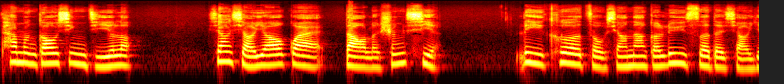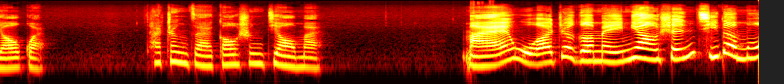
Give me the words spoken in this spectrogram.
他们高兴极了，向小妖怪道了声谢，立刻走向那个绿色的小妖怪。他正在高声叫卖：“买我这个美妙神奇的魔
